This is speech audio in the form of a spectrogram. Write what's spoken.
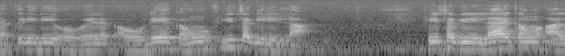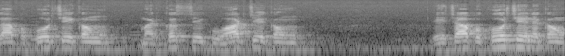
ته کړي دي او ویل او زه کوم فی سبیل الله فی سبیل الله کوم اعلی په کور چه کوم مرکز چه کوارټ چه کوم د چا په کور چای نه کوم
